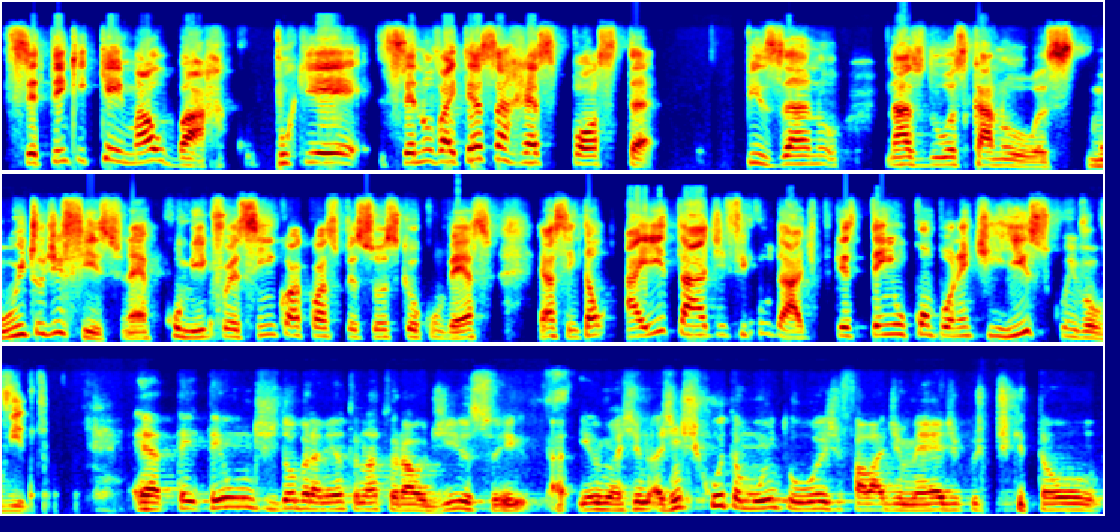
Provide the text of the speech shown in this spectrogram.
você tem que queimar o barco, porque você não vai ter essa resposta pisando nas duas canoas. Muito difícil, né? Comigo foi assim, com, a, com as pessoas que eu converso, é assim. Então, aí está a dificuldade, porque tem o componente risco envolvido. É, tem, tem um desdobramento natural disso, e eu imagino, a gente escuta muito hoje falar de médicos que estão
